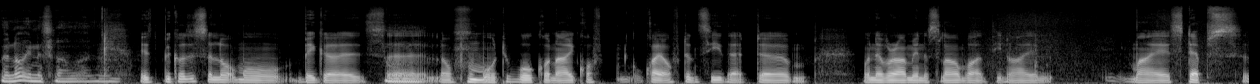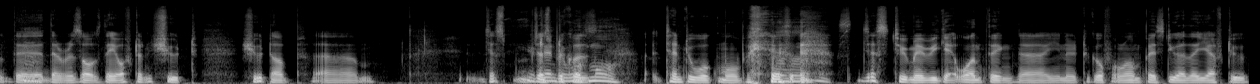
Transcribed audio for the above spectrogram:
but not in Islamabad. It's because it's a lot more bigger. It's mm. a lot more to walk on. I quite often see that um, whenever I'm in Islamabad, you know, I my steps, the mm. the results, they often shoot shoot up. Um, just you just because to tend to walk more uh-huh. just to maybe get one thing uh, you know to go from one place to the other you have to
